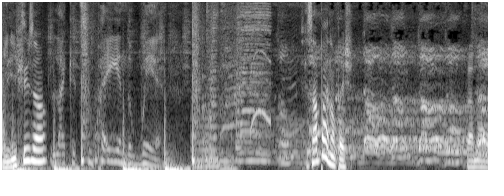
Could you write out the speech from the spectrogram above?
Minifuse, hein. C'est sympa, n'empêche. Pas mal.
